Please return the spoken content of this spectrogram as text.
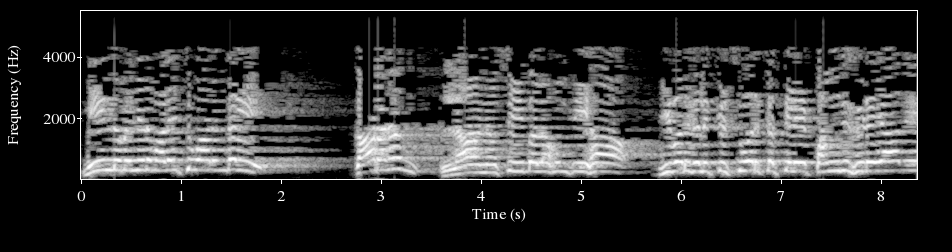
மீண்டும் என்னிடம் அழைத்து வாருங்கள். காரணம் லா நசீபலகும் பீஹா இவர்களுக்கு சுவர்க்கத்திலே பங்கு கிடையாது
